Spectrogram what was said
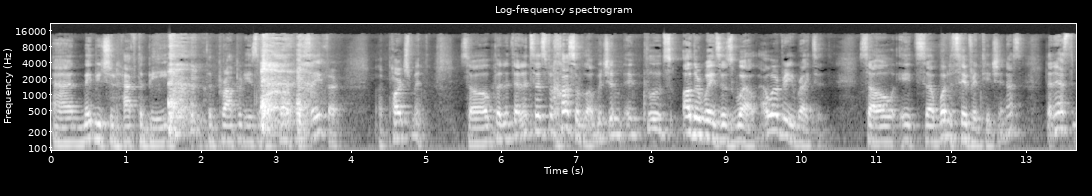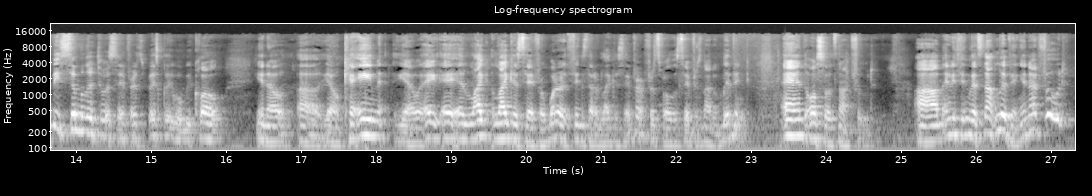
and maybe it should have to be the properties of a proper sefer, a parchment. So, but then it says which includes other ways as well. However he writes it. So it's uh, what is sefer teaching us? That has to be similar to a sefer. It's basically what we call you know, uh, you know, kain, you know, a, a, a, like like a sefer. What are the things that are like a sefer? First of all, a sefer is not a living, and also it's not food. Um, anything that's not living and not food,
